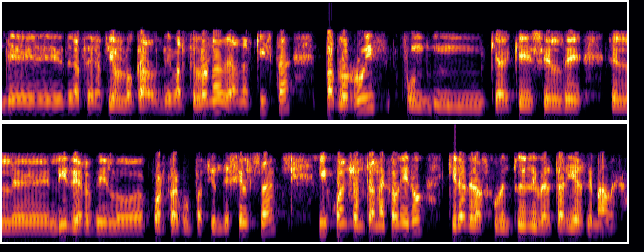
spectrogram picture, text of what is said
de, la Federación Local de Barcelona, de anarquista, Pablo Ruiz, mm, que, es el, de, el eh, líder de la cuarta agrupación de Gelsa, y Juan Santana Calero, que era de las Juventudes Libertarias de Málaga.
